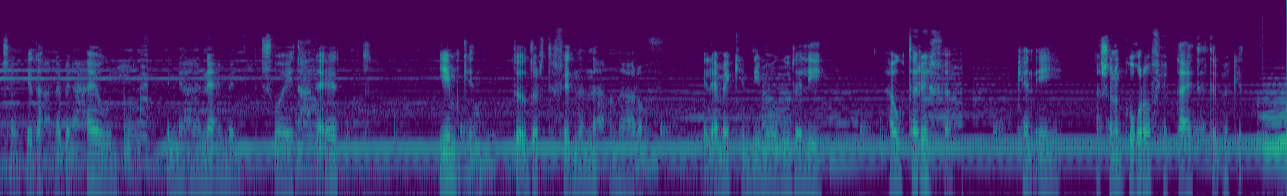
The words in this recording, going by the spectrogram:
عشان كده إحنا بنحاول إن إحنا نعمل شوية حلقات يمكن تقدر تفيدنا إن إحنا نعرف الأماكن دي موجودة ليه أو تاريخها كان إيه. عشان الجغرافيا بتاعتها تبقى كده.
